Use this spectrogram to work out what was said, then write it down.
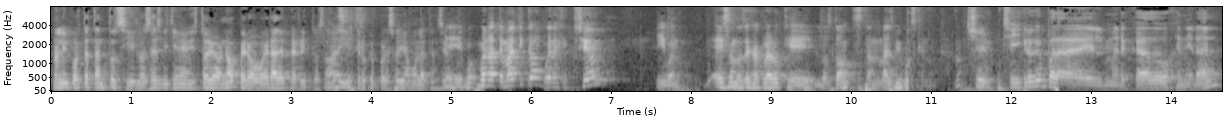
no le importa tanto si los SB tienen historia o no, pero era de perritos, ¿no? Así y es. creo que por eso llamó la atención. Eh, bu- buena temática, buena ejecución y bueno, eso nos deja claro que los donks están más vivos que nunca, ¿no? Sí. Sí, creo que para el mercado general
